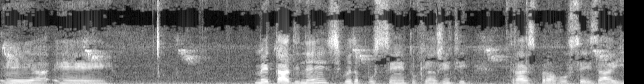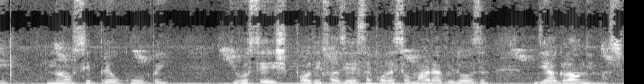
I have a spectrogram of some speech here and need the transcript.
é, é metade, né? 50% que a gente traz para vocês aí. Não se preocupem que vocês podem fazer essa coleção maravilhosa de aglaunemas,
